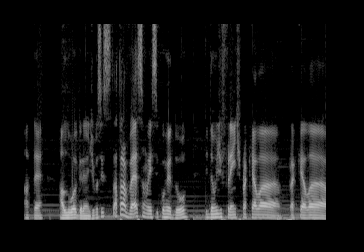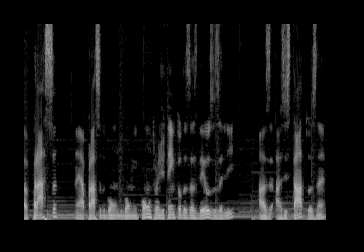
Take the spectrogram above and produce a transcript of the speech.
até a lua grande. Vocês atravessam esse corredor e dão de frente para aquela, aquela praça, né? A praça do bom, do bom encontro, onde tem todas as deusas ali, as, as estátuas, né?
